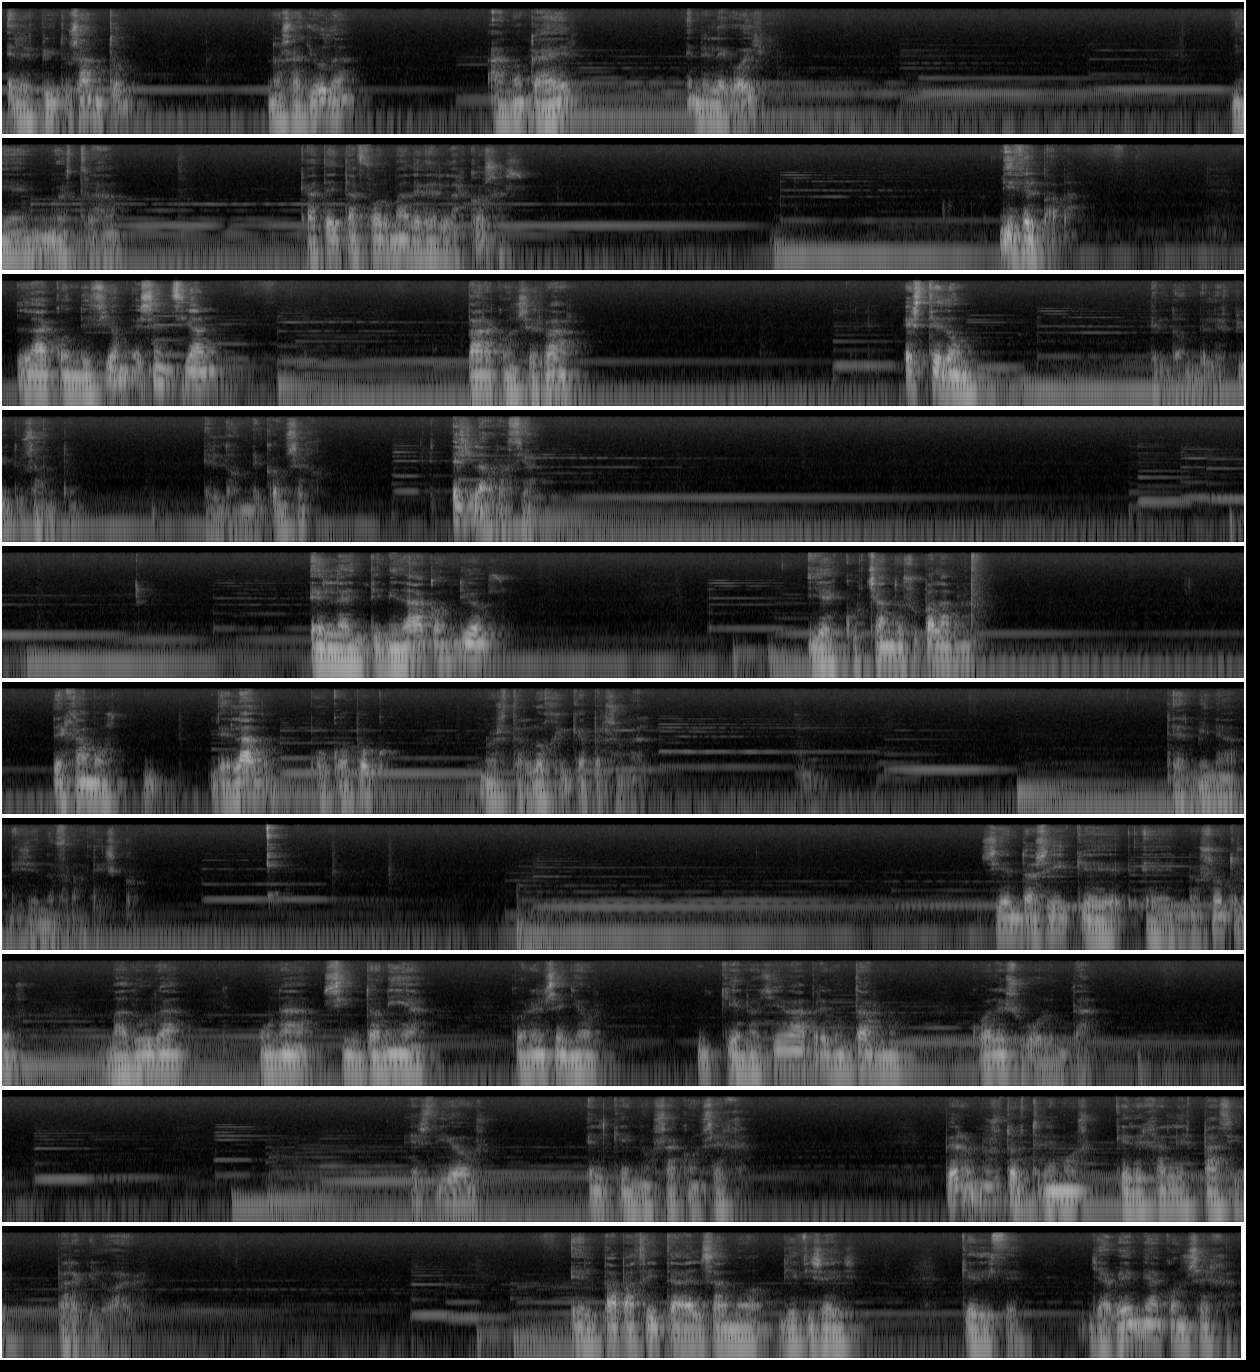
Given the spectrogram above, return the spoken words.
El Espíritu Santo nos ayuda a no caer en el egoísmo ni en nuestra cateta forma de ver las cosas. Dice el Papa, la condición esencial para conservar este don, el don del Espíritu Santo, el don de consejo, es la oración. En la intimidad con Dios y escuchando su palabra, dejamos de lado, poco a poco, nuestra lógica personal. termina diciendo Francisco. Siento así que en nosotros madura una sintonía con el Señor que nos lleva a preguntarnos cuál es su voluntad. Es Dios el que nos aconseja, pero nosotros tenemos que dejarle espacio para que lo haga. El Papa cita el Salmo 16 que dice, Yahvé me aconseja,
